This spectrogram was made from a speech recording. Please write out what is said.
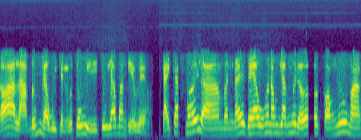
Đó làm đúng theo quy trình của chú thì chú dám bán chịu liền. Cải cách mới là mình thấy theo cái nông dân mới được. Còn nếu mà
